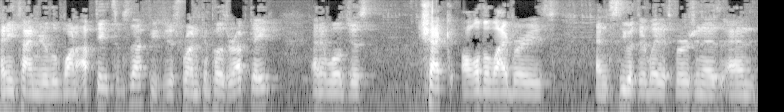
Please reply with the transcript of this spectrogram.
anytime you want to update some stuff, you just run composer update, and it will just check all the libraries and see what their latest version is and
